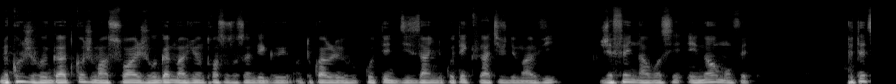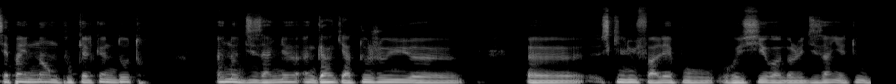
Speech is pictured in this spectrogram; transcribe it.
Mais quand je regarde, quand je m'assois, je regarde ma vie en 360 degrés, en tout cas le côté design, le côté créatif de ma vie, j'ai fait une avancée énorme, en fait. Peut-être c'est pas énorme pour quelqu'un d'autre, un autre designer, un gars qui a toujours eu euh, euh, ce qu'il lui fallait pour réussir dans le design et tout.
